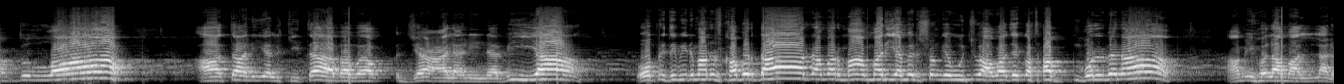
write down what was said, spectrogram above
আব্দুল্লাহ। আতানিয়াল কিতাব ওয়া জাআলানি নাবিয়্যা ও পৃথিবীর মানুষ খবরদার, আমার মা মারিয়ামের সঙ্গে উঁচু আওয়াজে কথা বলবে না। আমি হলাম আল্লাহর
